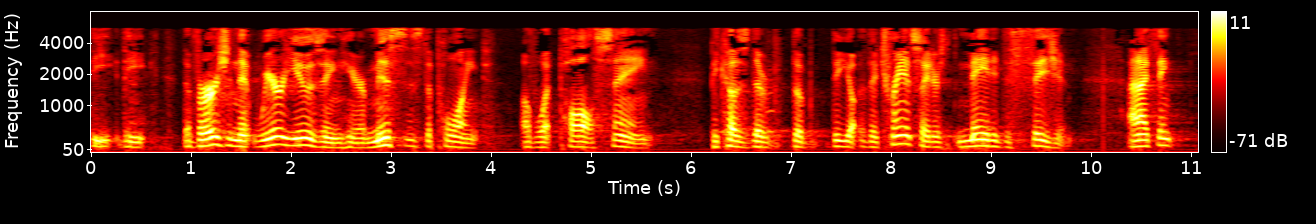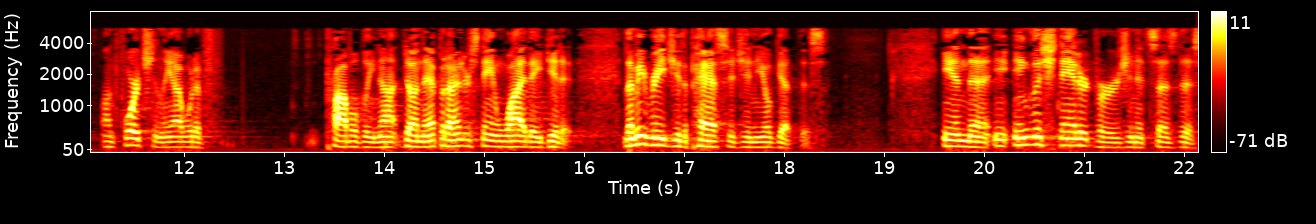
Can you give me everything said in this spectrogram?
The, the, the version that we're using here misses the point of what Paul's saying because the, the, the, the translators made a decision. And I think, unfortunately, I would have probably not done that, but I understand why they did it. Let me read you the passage and you'll get this. In the English Standard Version, it says this:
